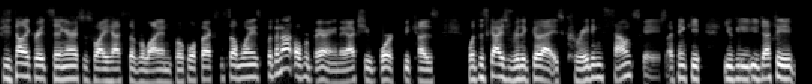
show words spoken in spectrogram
he's not a great singer. This is why he has to rely on vocal effects in some ways, but they're not overbearing. They actually work because what this guy's really good at is creating soundscapes. I think he you you definitely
